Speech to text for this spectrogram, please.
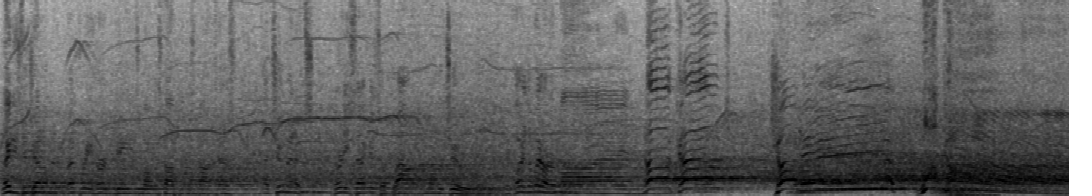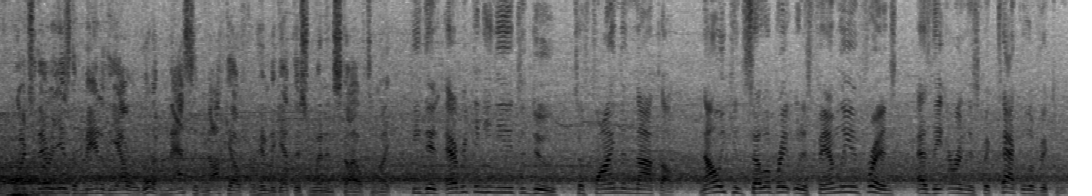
Ladies and gentlemen, referee Herb Deans calling a stop to this contest at 2 minutes, 30 seconds of round number two. Declaring the winner by knockout, Johnny Walker! All right, so there he is, the man of the hour. What a massive knockout for him to get this win in style tonight. He did everything he needed to do to find the knockout. Now he can celebrate with his family and friends as they earn this spectacular victory.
